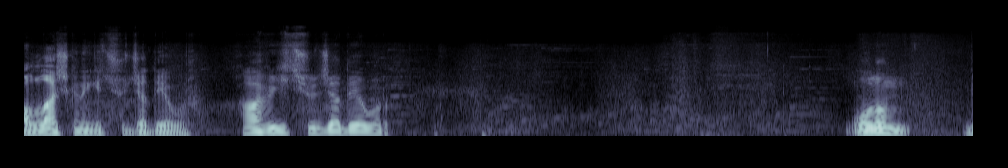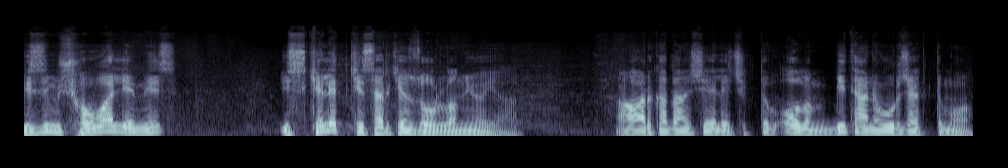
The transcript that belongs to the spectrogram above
Allah aşkına git şu cadıya vur. Abi git şu cadıya vur. Oğlum bizim şövalyemiz iskelet keserken zorlanıyor ya. Arkadan şeyle çıktı. Oğlum bir tane vuracaktım o.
